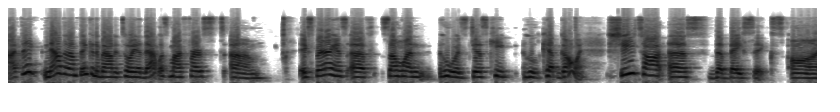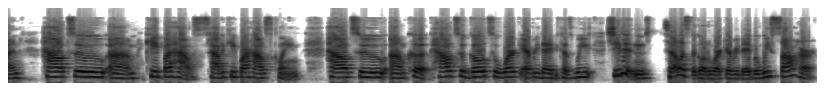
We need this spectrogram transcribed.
I think now that I'm thinking about it, Toya, that was my first um, experience of someone who was just keep who kept going. She taught us the basics on how to um, keep a house, how to keep our house clean, how to um, cook, how to go to work every day because we she didn't tell us to go to work every day, but we saw her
